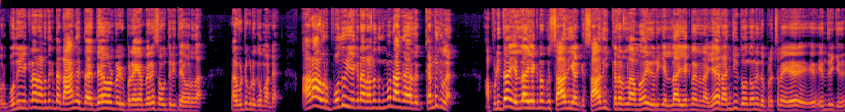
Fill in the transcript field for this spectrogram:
ஒரு பொது இயக்குனர் நடந்துக்கிட்டால் நாங்கள் தேவன்ற இப்போ என் பேரே சௌத்ரி தேவர் தான். நான் விட்டு கொடுக்க மாட்டேன். ஆனால் அவர் பொது இயக்குனர் நடந்துக்கும் போது நாங்கள் அதை கண்டுக்கலை. அப்படி தான் எல்லா இயக்குனருக்கும் சாதி சாதி கலர் இல்லாமல் தான் இது வரைக்கும் எல்லா இயக்குனரும் ஏன் ரஞ்சித் வந்தோன்னு இந்த பிரச்சனை எந்திரிக்குது?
